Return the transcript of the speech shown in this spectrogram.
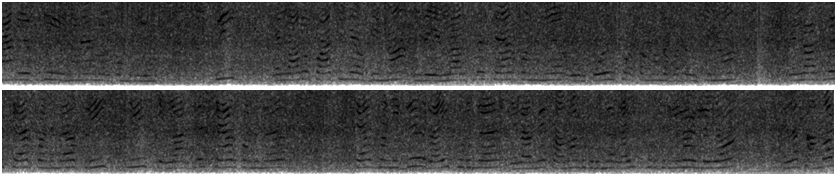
நாங்கள் எப்படி நினையாமல் இருக்க முடியும்? ப்ளீஸ் எல்லாரும் பார்த்தீங்க அப்படின்னா இதை எல்லாருக்குமே ஷேர் பண்ணுங்கள் ஒரு கோயில் சம்மந்தப்பட்ட விஷயம் எல்லாருக்குமே ஷேர் பண்ணுங்கள் ப்ளீஸ் ப்ளீஸ் எல்லாருக்குமே ஷேர் பண்ணுங்கள் ஷேர் பண்ணிவிட்டு லைக் கொடுங்க. எல்லாருமே கமெண்ட் கொடுங்க. லைக் கொடுக்குறீங்களோ இல்லையோ எல்லாம் கமெண்ட்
